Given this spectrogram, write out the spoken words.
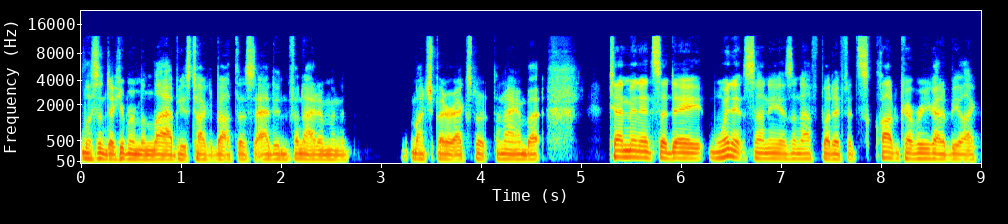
listen to Huberman Lab. He's talked about this ad infinitum, and much better expert than I am, but 10 minutes a day when it's sunny is enough. But if it's cloud cover, you got to be like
